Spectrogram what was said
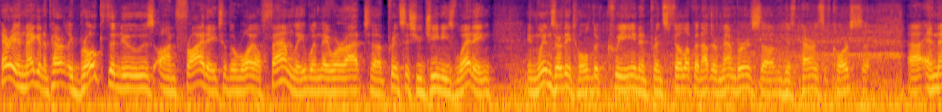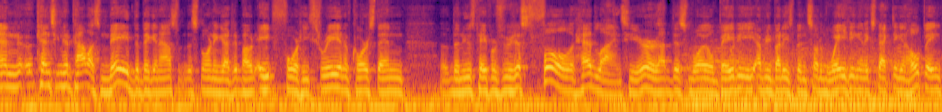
Harry and Meghan apparently broke the news on Friday to the royal family when they were at uh, Princess Eugenie's wedding in Windsor. They told the Queen and Prince Philip and other members, um, his parents, of course. Uh, uh, and then Kensington Palace made the big announcement this morning at about 8:43, and of course, then uh, the newspapers were just full of headlines here. This royal baby, everybody's been sort of waiting and expecting and hoping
